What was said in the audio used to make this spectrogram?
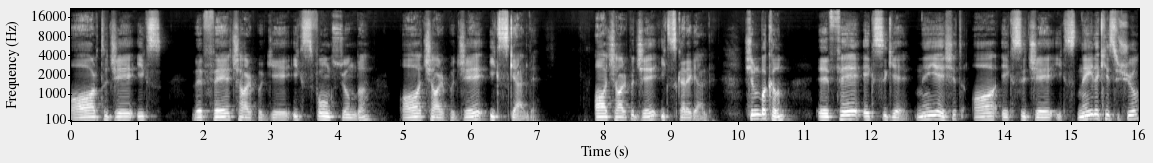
a artı cx ve f çarpı gx fonksiyonunda a çarpı cx geldi. A çarpı c x kare geldi. Şimdi bakalım e, f eksi g neye eşit? a eksi c x. Ne ile kesişiyor?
